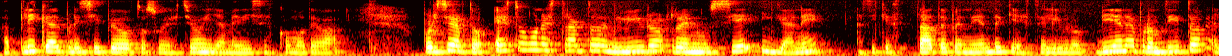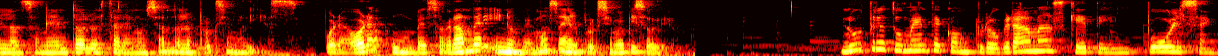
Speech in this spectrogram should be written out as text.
Aplica el principio de autosugestión y ya me dices cómo te va. Por cierto, esto es un extracto de mi libro Renuncié y gané, así que estate pendiente que este libro viene prontito, el lanzamiento lo estaré anunciando en los próximos días. Por ahora, un beso grande y nos vemos en el próximo episodio. Nutre tu mente con programas que te impulsen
